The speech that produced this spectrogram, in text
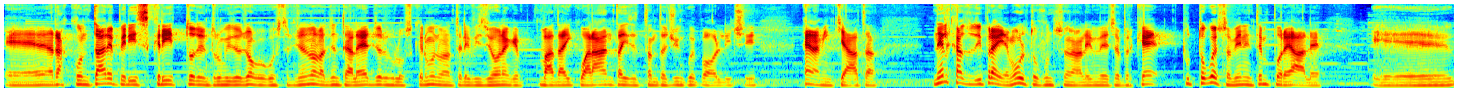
Eh, raccontare per iscritto dentro un videogioco costringendo la gente a leggere sullo schermo di una televisione che va dai 40 ai 75 pollici è una minchiata. Nel caso di Prey è molto funzionale invece perché tutto questo avviene in tempo reale. E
